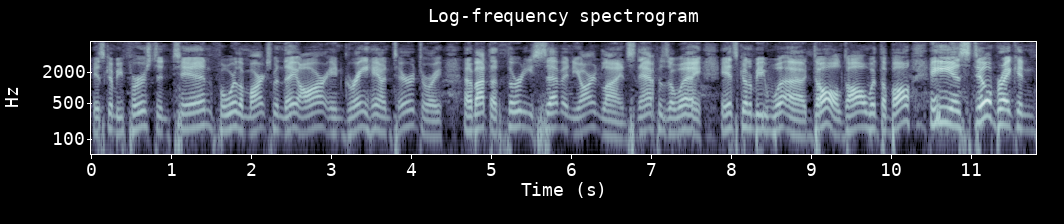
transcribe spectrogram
It's going to be first and 10 for the marksmen. They are in Greyhound territory at about the 37 yard line. Snap is away. It's going to be uh, Dahl. Dahl with the ball. He is still breaking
